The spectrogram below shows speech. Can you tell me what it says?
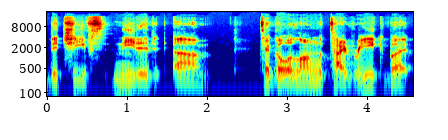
the Chiefs needed um, to go along with Tyreek, but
